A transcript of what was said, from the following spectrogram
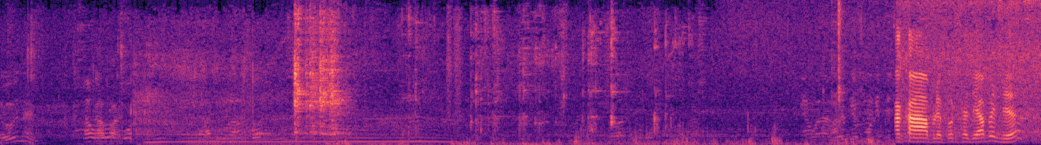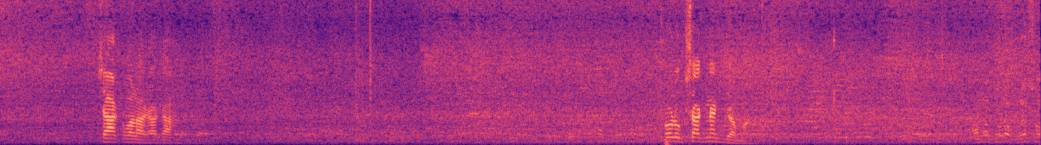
જોયું ને કાકા આપણે પ્રસાદી આપે છે. શાકવાળા કાકા. થોડુંક શાક નાખજો આમાં. થોડોક રસો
